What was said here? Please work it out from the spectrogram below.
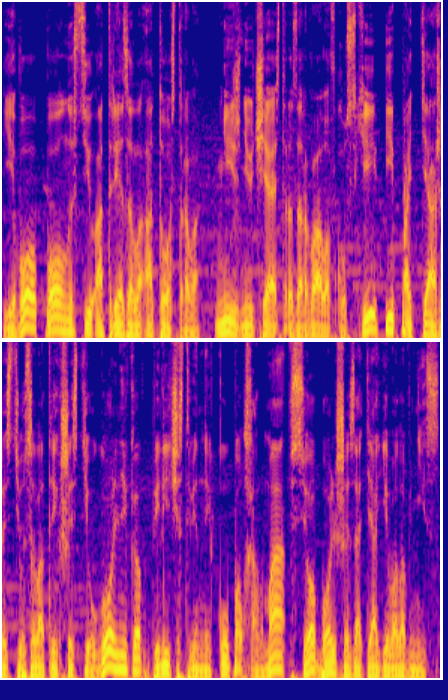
Его полностью отрезало от острова. Нижнюю часть разорвало в куски, и под тяжестью золотых шестиугольников величественный купол холма все больше затягивало вниз.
